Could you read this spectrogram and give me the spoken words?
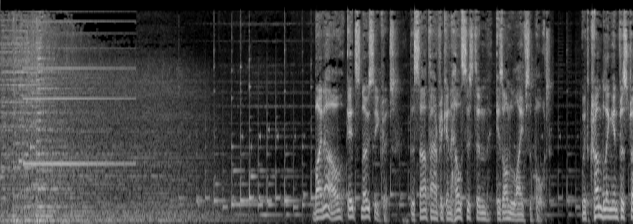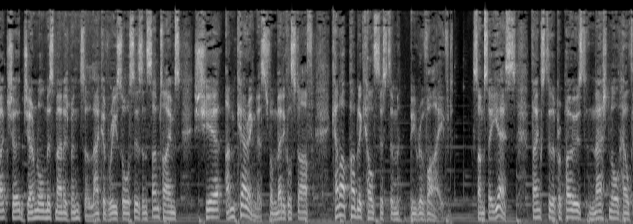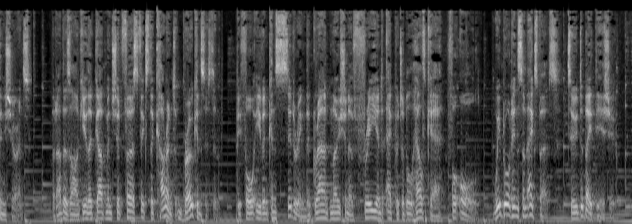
By now, it's no secret. The South African health system is on life support. With crumbling infrastructure, general mismanagement, a lack of resources, and sometimes sheer uncaringness from medical staff, can our public health system be revived? Some say yes, thanks to the proposed national health insurance. But others argue that government should first fix the current broken system before even considering the grand notion of free and equitable healthcare for all. We brought in some experts to debate the issue.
